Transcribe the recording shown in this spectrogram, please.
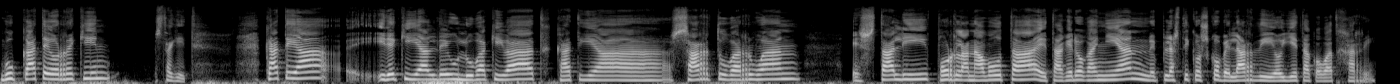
Guk kate horrekin, ez dakit, katea ireki aldeu lubaki bat, katea sartu barruan, estali, porlana bota eta gero gainean plastikozko belardi hoietako bat jarri.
